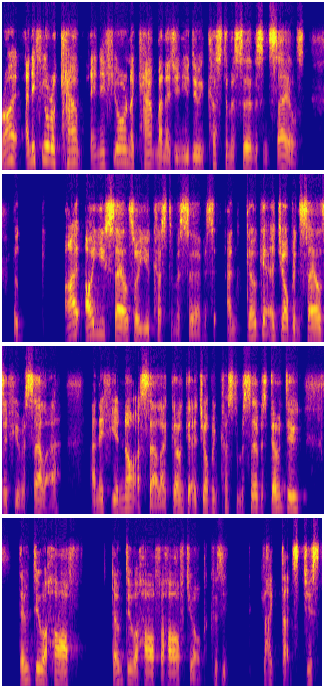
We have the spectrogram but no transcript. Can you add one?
right? And if you're account and if you're an account manager and you're doing customer service and sales look are you sales or are you customer service? And go get a job in sales if you're a seller. And if you're not a seller go and get a job in customer service. Don't do don't do a half don't do a half a half job because it like that's just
